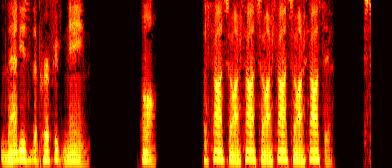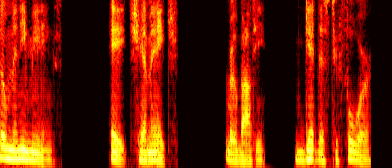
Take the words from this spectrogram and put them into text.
That is the perfect name. Oh. So many meanings. HMH. Roboty. Get this to 4,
